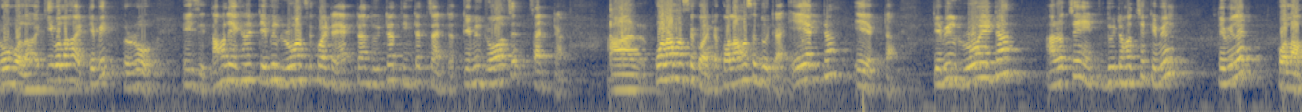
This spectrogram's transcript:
রো বলা হয়। কি বলা হয়? Table row. এই যে, তাহলে এখানে টেবিল রো আছে কয়টা? একটা, দুইটা, তিনটা, চারটা। টেবিল রো আছে চারটা। আর কলাম আছে কয়টা? কলাম আছে দুইটা। এ একটা এ একটা। টেবিল রো এটা, আর হচ্ছে দুইটা হচ্ছে টেবিল টেবিলের কলাম।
